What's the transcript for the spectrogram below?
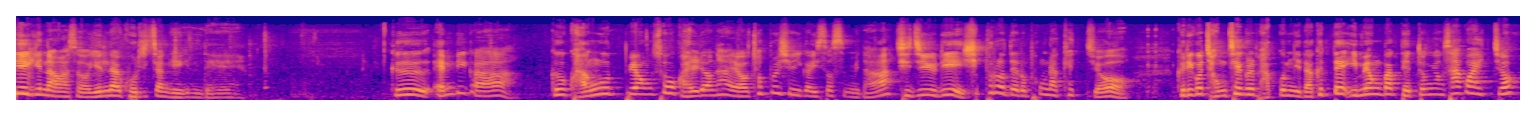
하도 얘기 나와서 옛날 고리장 얘기인데 그 MB가 그 광우병 소 관련하여 촛불 시위가 있었습니다. 지지율이 10%대로 폭락했죠. 그리고 정책을 바꿉니다. 그때 이명박 대통령 사과했죠.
